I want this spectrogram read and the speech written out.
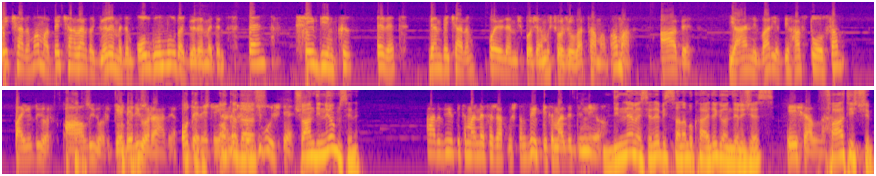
bekarım ama bekarlarda göremedim olgunluğu da göremedim ben sevdiğim kız evet ben bekarım o evlenmiş boşanmış çocuğu var tamam ama abi yani var ya bir hasta olsam bayılıyor kadar. ağlıyor geberiyor abi o, kadar. derece O yani kadar. sevgi bu işte Şu an dinliyor mu seni? Abi büyük ihtimal mesaj atmıştım. Büyük ihtimalle dinliyor. Dinlemese de biz sana bu kaydı göndereceğiz. İnşallah. Fatih'cim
